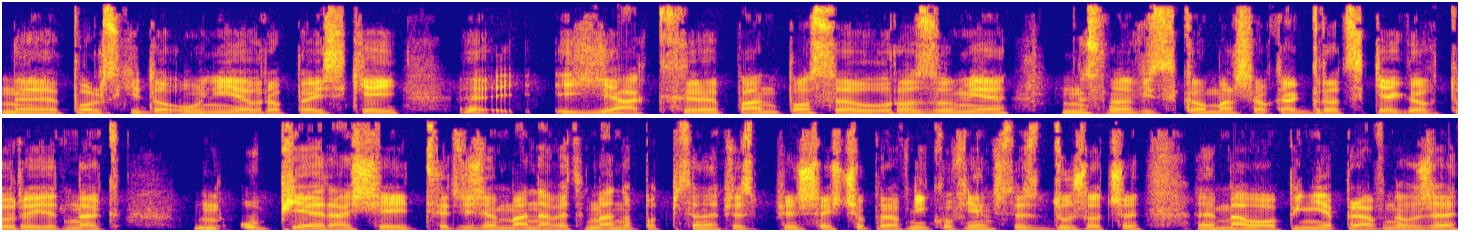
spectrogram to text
mm, Polski do Unii Europejskiej. E, jak pan poseł rozumie stanowisko marszałka Grockiego, który jednak mm, upiera się i twierdzi, że ma, nawet ma, no, podpisane przez sześciu prawników, nie wiem, czy to jest dużo, czy e, mało opinię prawną, że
